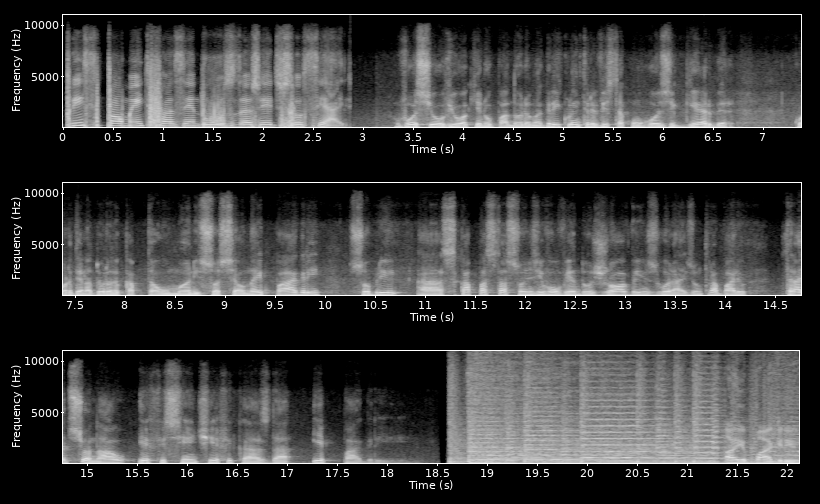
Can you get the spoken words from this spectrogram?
principalmente fazendo uso das redes sociais. Você ouviu aqui no Panorama Agrícola entrevista com Rose Gerber. coordenadora do Capital Humano e Social na IPAGRE, sobre as capacitações envolvendo jovens rurais, um trabalho tradicional, eficiente e eficaz da IPAGRE. A IPAGRE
